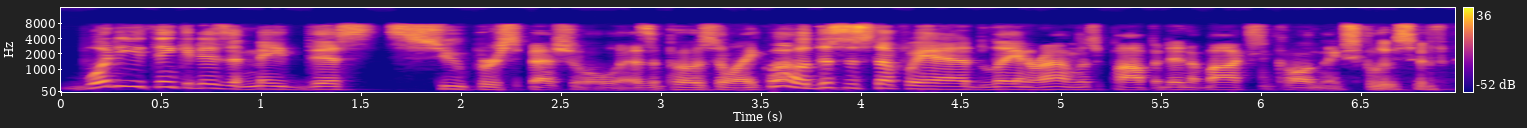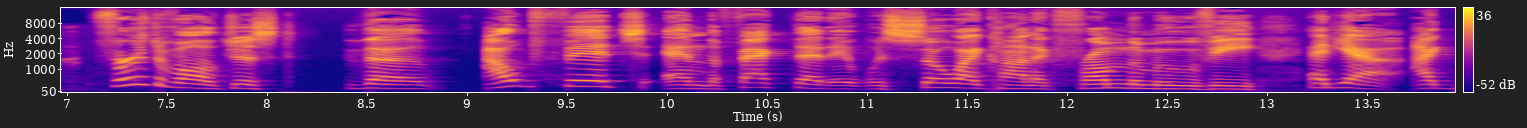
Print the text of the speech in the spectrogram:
what do you think it is that made this super special as opposed to like, well, this is stuff we had laying around. Let's pop it in a box and call it an exclusive. First of all, just the outfit and the fact that it was so iconic from the movie. And yeah, I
